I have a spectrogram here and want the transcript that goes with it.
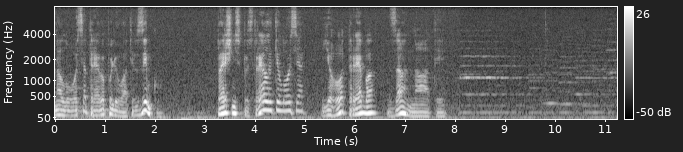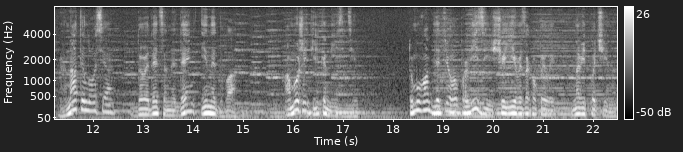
на лося треба полювати взимку. Перш ніж пристрелити лося, його треба загнати. Гнати лося доведеться не день і не два, а може й кілька місяців. Тому вам для цього провізії, що її ви захопили на відпочинок,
